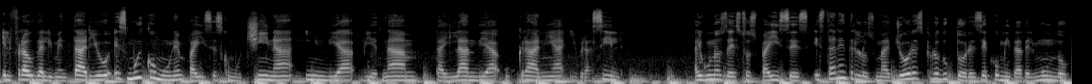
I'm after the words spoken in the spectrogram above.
El fraude alimentario es muy común en países como China, India, Vietnam, Tailandia, Ucrania y Brasil. Algunos de estos países están entre los mayores productores de comida del mundo,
